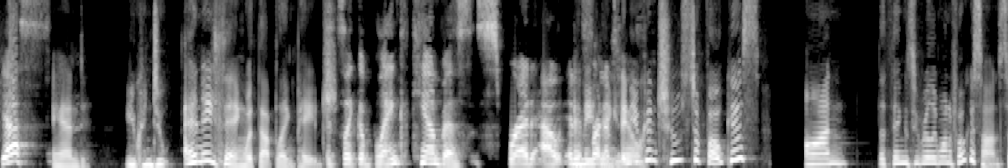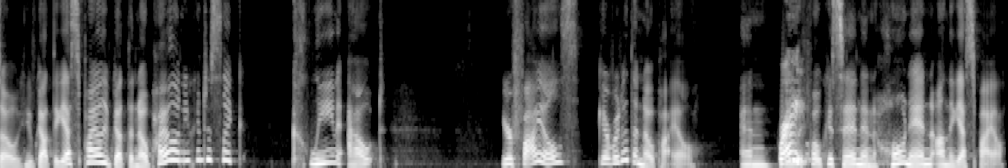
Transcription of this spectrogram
Yes. And you can do anything with that blank page. It's like a blank canvas spread out in anything. front of you. And you can choose to focus on the things you really want to focus on. So you've got the yes pile, you've got the no pile, and you can just like clean out your files, get rid of the no pile, and right. really focus in and hone in on the yes pile.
